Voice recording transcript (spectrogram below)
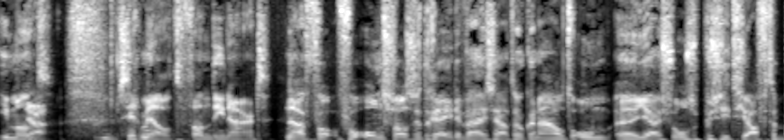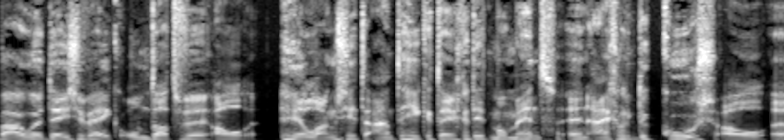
Iemand ja. zich meldt van die aard. Nou, voor, voor ons was het reden, wij zaten ook een avond om uh, juist onze positie af te bouwen deze week. Omdat we al heel lang zitten aan te hikken tegen dit moment. En eigenlijk de koers al uh,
